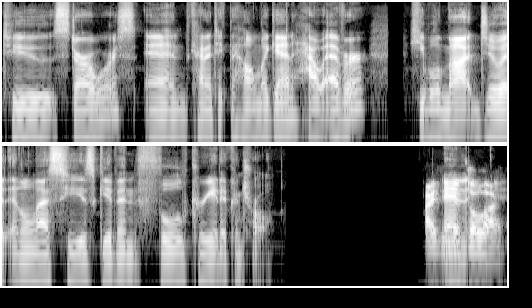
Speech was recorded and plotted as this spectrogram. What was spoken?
to Star Wars and kind of take the helm again. However, he will not do it unless he is given full creative control. I think And- it's a lie.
